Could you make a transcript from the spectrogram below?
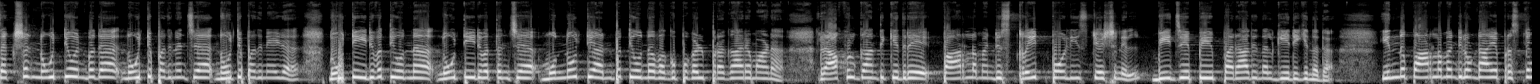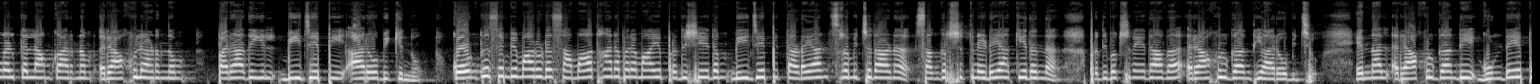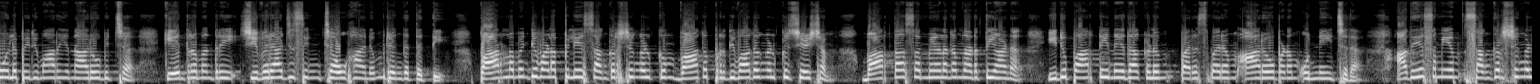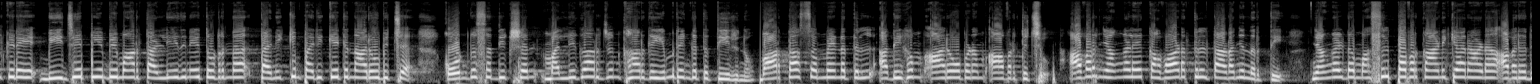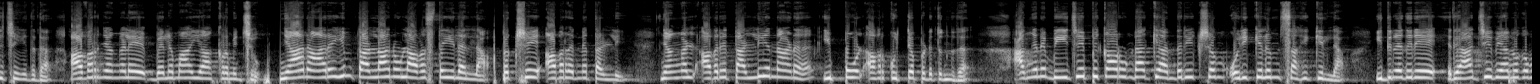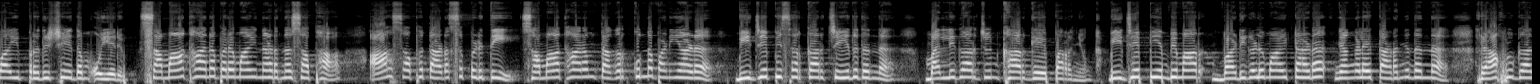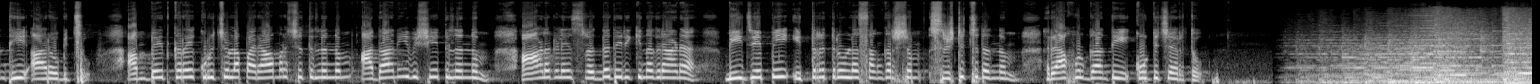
സെക്ഷൻ നൂറ്റി ഒൻപത് നൂറ്റി പതിനഞ്ച് നൂറ്റി പതിനേഴ് നൂറ്റി ഇരുപത്തിയൊന്ന് നൂറ്റി ഇരുപത്തഞ്ച് മുന്നൂറ്റി അൻപത്തിയൊന്ന് വകുപ്പുകൾ പ്രകാരമാണ് രാഹുൽ ഗാന്ധിക്കെതിരെ പാർലമെന്റ് സ്ട്രീറ്റ് പോലീസ് സ്റ്റേഷനിൽ ബി ജെ പി പരാതി നൽകിയിരിക്കുന്നത്. ഇന്ന് പാർലമെന്റിലുണ്ടായ പ്രശ്നങ്ങൾക്കെല്ലാം കാരണം രാഹുലാണെന്നും പരാതിയിൽ ബി ജെ പി ആരോപിക്കുന്നു. കോൺഗ്രസ് എംപിമാരുടെ സമാധാനപരമായ പ്രതിഷേധം ബി ജെ പി തടയാൻ ശ്രമിച്ചതാണ് സംഘർഷത്തിനിടയാക്കിയതെന്ന് പ്രതിപക്ഷ നേതാവ് രാഹുൽ ഗാന്ധി ആരോപിച്ചു. എന്നാൽ രാഹുൽ ഗാന്ധി ഗുണ്ടയെപ്പോലെ പെരുമാറിയെന്നാരോപിച്ച് കേന്ദ്രമന്ത്രി ശിവരാജ് സിംഗ് ചൗഹാനും രംഗത്തെത്തി. പാർലമെന്റ് വളപ്പിലെ സംഘർഷങ്ങൾക്കും വാദപ്രതിവാദങ്ങൾക്കും ശേഷം വാർത്താ സമ്മേളനം നടത്തിയാണ് ഇരു പാർട്ടി നേതാക്കളും പരസ്പരം ആരോപണം ഉന്നയിച്ചത്. അതേസമയം സംഘർഷങ്ങൾക്കിടെ ബി ജെ പി എംപിമാർ തള്ളിയതിനെ തുടർന്ന് തനിക്കും പരിക്കേറ്റെന്നാരോപിച്ച് കോൺഗ്രസ് അധ്യക്ഷൻ മല്ലികാർജുൻ ഖാർഗെയും രംഗത്തെത്തിയിരുന്നു. വാർത്താ സമ്മേളനത്തിൽ അദ്ദേഹം ആരോപണം ആവർത്തിച്ചു. അവർ ഞങ്ങളെ കവാടത്തിൽ തടഞ്ഞു നിർത്തി. ഞങ്ങളുടെ മസിൽ പവർ കാണിക്കാനാണ് അവരത് ചെയ്തത്. അവർ ഞങ്ങളെ ബലമായി ആക്രമിച്ചു. ഞാൻ ആരെയും തള്ളാനുള്ള അവസ്ഥയിലല്ല പക്ഷേ അവർ എന്നെ തള്ളി. ഞങ്ങൾ അവരെ തള്ളിയെന്നാണ് ഇപ്പോൾ അവർ കുറ്റപ്പെടുത്തുന്നത്. അങ്ങനെ ബി ജെ പിക്കാർ ഉണ്ടാക്കിയ അന്തരീക്ഷം ഒരിക്കലും സഹിക്കില്ല. ഇതിനെതിരെ രാജ്യവ്യാപകമായി പ്രതിഷേധം ഉയരും. സമാധാനപരമായി നടന്ന സഭ ആ സഭ തടസ്സപ്പെടുത്തി സമാധാനം തകർക്കുന്ന പണിയാണ് ബി ജെ പി സർക്കാർ ചെയ്തതെന്ന് മല്ലികാർജുൻ ഖാർഗെ പറഞ്ഞു. ബി ജെ പി എംപിമാർ വടികളുമായിട്ടാണ് ഞങ്ങളെ തടഞ്ഞതെന്ന് രാഹുൽ ഗാന്ധി ആരോപിച്ചു. അംബേദ്കറെ കുറിച്ചുള്ള പരാമർശത്തിൽ നിന്നും അദാനി വിഷയത്തിൽ നിന്നും ആളുകളെ ശ്രദ്ധ തിരിക്കുന്നതിനാണ് ബി ജെ പി ഇത്തരത്തിലുള്ള സംഘർഷം സൃഷ്ടിച്ചതെന്നും രാഹുൽ ഗാന്ധി കൂട്ടിച്ചേർത്തു.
